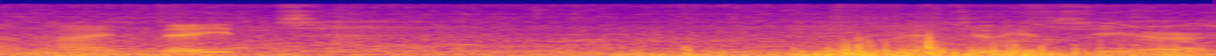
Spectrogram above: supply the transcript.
And my date. You see her.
